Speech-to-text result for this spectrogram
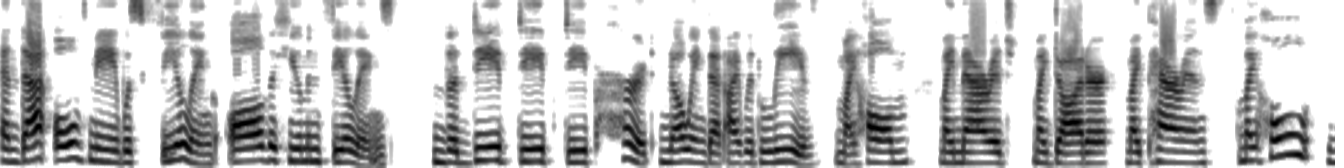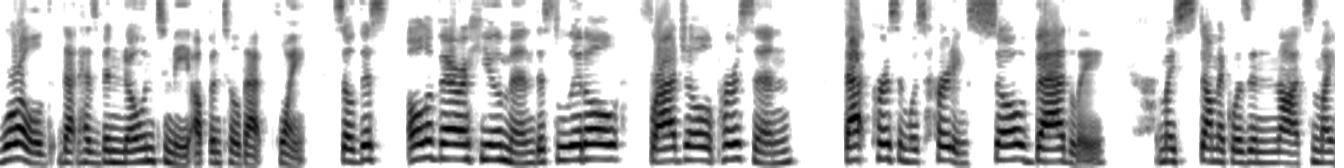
and that old me was feeling all the human feelings, the deep, deep, deep hurt knowing that I would leave my home, my marriage, my daughter, my parents, my whole world that has been known to me up until that point. So this Olivera human, this little fragile person, that person was hurting so badly. My stomach was in knots. My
